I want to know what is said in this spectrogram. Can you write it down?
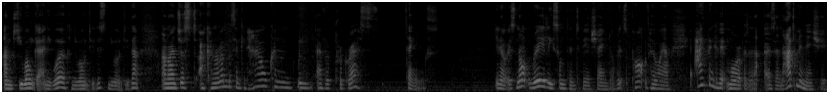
and you won't get any work, and you won't do this, and you won't do that. And I just, I can remember thinking, how can we ever progress things? You know, it's not really something to be ashamed of. It's part of who I am. I think of it more of as an, as an admin issue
